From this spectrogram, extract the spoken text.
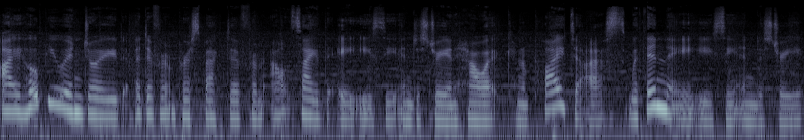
I hope you enjoyed a different perspective from outside the AEC industry and how it can apply to us within the AEC industry.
